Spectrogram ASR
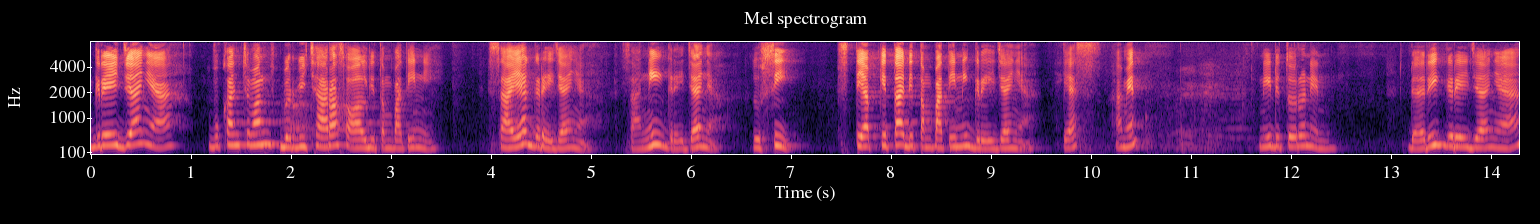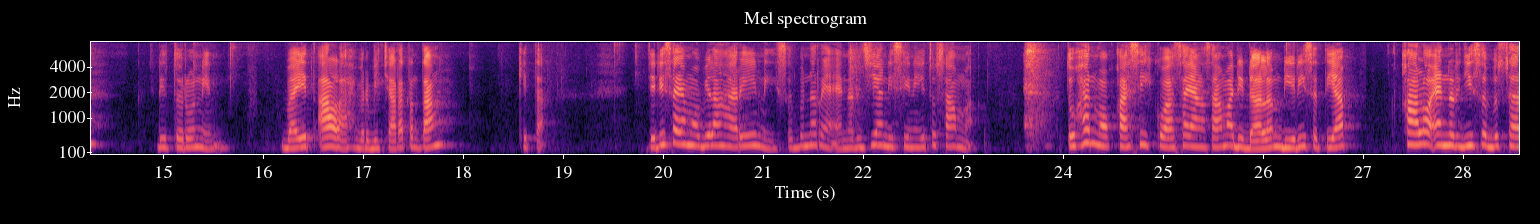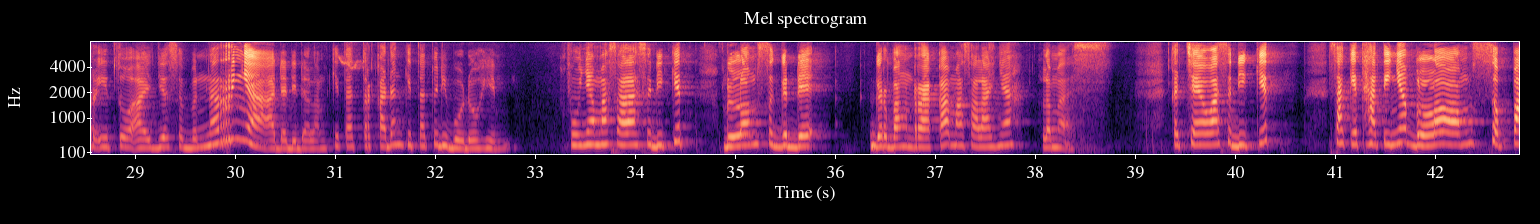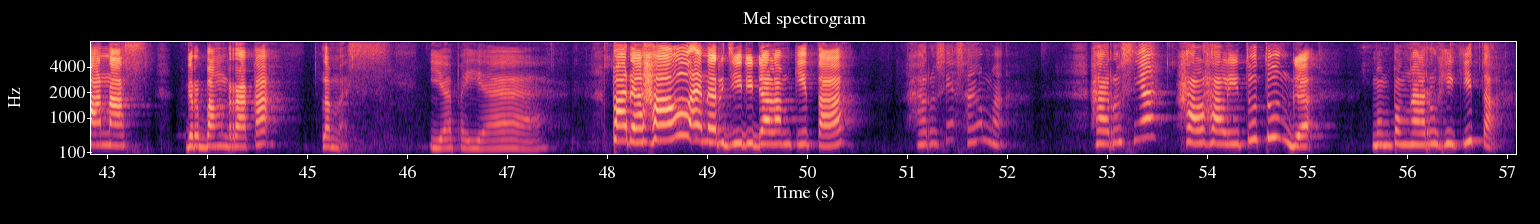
Gerejanya bukan cuman berbicara soal di tempat ini. Saya gerejanya, Sani gerejanya, Lucy. Setiap kita di tempat ini gerejanya. Yes, amin. Ini diturunin. Dari gerejanya diturunin. Bait Allah berbicara tentang kita. Jadi saya mau bilang hari ini, sebenarnya energi yang di sini itu sama. Tuhan mau kasih kuasa yang sama di dalam diri setiap kalau energi sebesar itu aja sebenarnya ada di dalam kita, terkadang kita tuh dibodohin. Punya masalah sedikit, belum segede gerbang neraka, masalahnya lemas. Kecewa sedikit, sakit hatinya belum sepanas gerbang neraka, lemas. Iya apa iya? Padahal energi di dalam kita harusnya sama. Harusnya hal-hal itu tuh nggak mempengaruhi kita.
